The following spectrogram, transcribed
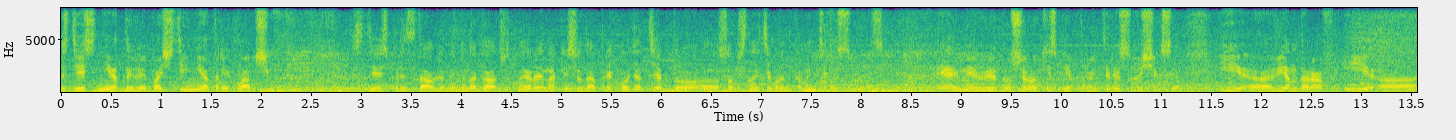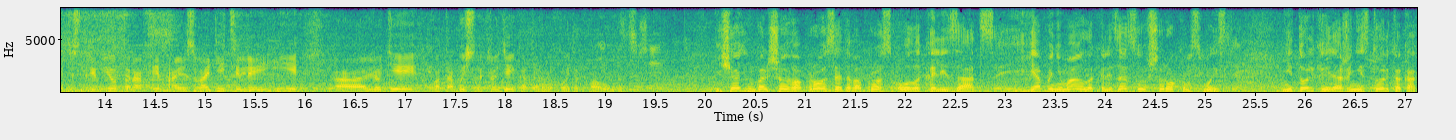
здесь нет или почти нет рекламщиков. Здесь представлен именно гаджетный рынок, и сюда приходят те, кто, э, собственно, этим рынком интересуется. Я имею в виду широкий спектр интересующихся и э, вендоров, и э, дистрибьюторов, и производителей, и э, людей, вот обычных людей, которые ходят по улице. Еще один большой вопрос – это вопрос о локализации. И я понимаю локализацию в широком смысле. Не только и даже не столько, как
